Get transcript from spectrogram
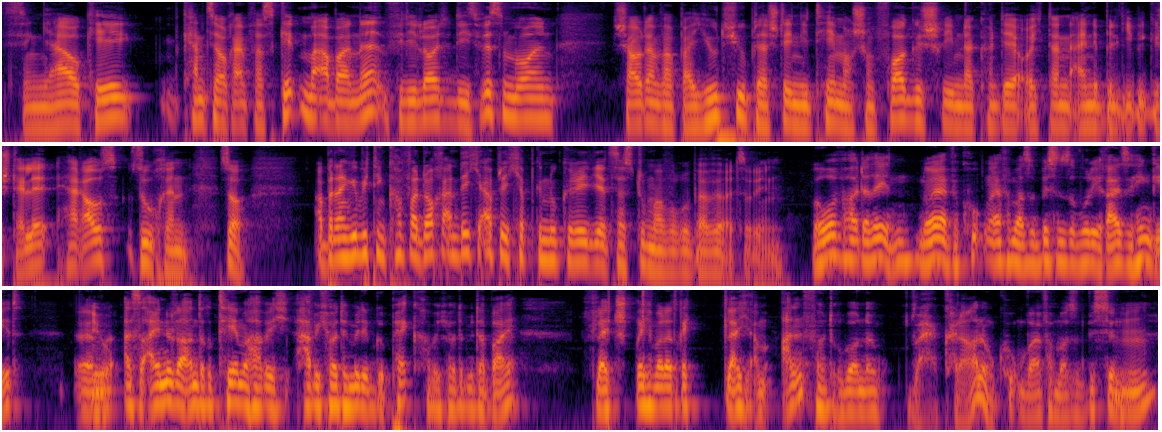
Deswegen, ja, okay, kannst ja auch einfach skippen, aber ne, für die Leute, die es wissen wollen, schaut einfach bei YouTube, da stehen die Themen auch schon vorgeschrieben, da könnt ihr euch dann eine beliebige Stelle heraussuchen. So, aber dann gebe ich den Koffer doch an dich ab. Ich habe genug geredet, jetzt hast du mal, worüber wir heute reden. Worüber wir heute reden? Naja, wir gucken einfach mal so ein bisschen so, wo die Reise hingeht. Ähm, also ein oder andere Thema habe ich, hab ich heute mit im Gepäck, habe ich heute mit dabei. Vielleicht sprechen wir da direkt gleich am Anfang drüber und dann, keine Ahnung, gucken wir einfach mal so ein bisschen, mhm.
